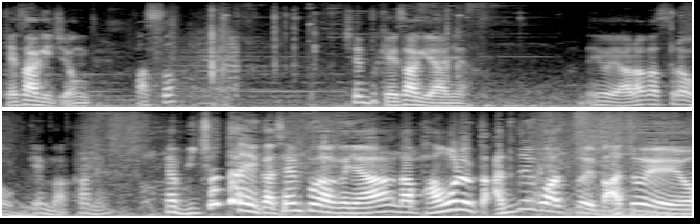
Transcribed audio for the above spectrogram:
개사기지 형들. 봤어? champ 개사기 아니야. 이거 야라가 쓰라고 게임 막하네. 그냥 미쳤다니까 champ가 그냥. 나 방어력도 안 들고 왔어. 마저예요.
